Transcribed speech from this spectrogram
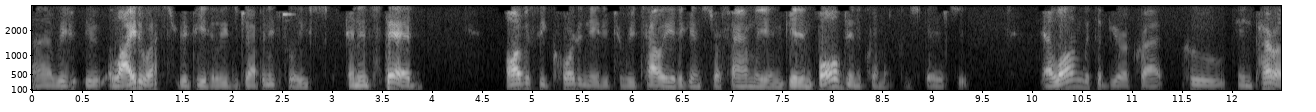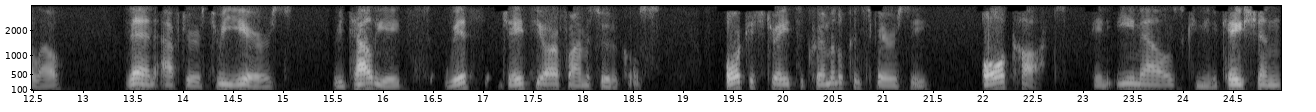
uh, re- lie to us repeatedly, the Japanese police, and instead obviously coordinated to retaliate against our family and get involved in a criminal conspiracy, along with the bureaucrat who, in parallel, then after three years, retaliates with JCR Pharmaceuticals, orchestrates a criminal conspiracy, all caught in emails, communication,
